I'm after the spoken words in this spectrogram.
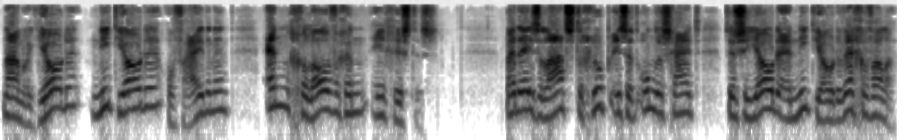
namelijk Joden, niet-Joden of heidenen en gelovigen in Christus. Bij deze laatste groep is het onderscheid tussen Joden en niet-Joden weggevallen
